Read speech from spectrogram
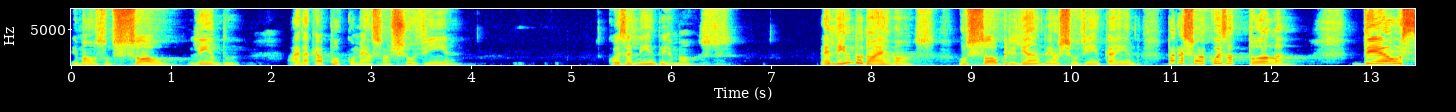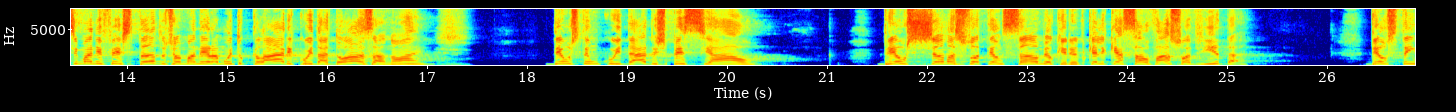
Irmãos, um sol lindo, aí daqui a pouco começa uma chuvinha. Coisa linda, irmãos. É lindo, não é, irmãos? Um sol brilhando e a chuvinha caindo. Parece uma coisa tola. Deus se manifestando de uma maneira muito clara e cuidadosa a nós. Deus tem um cuidado especial. Deus chama a sua atenção, meu querido, porque Ele quer salvar a sua vida. Deus tem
